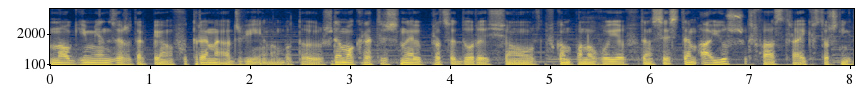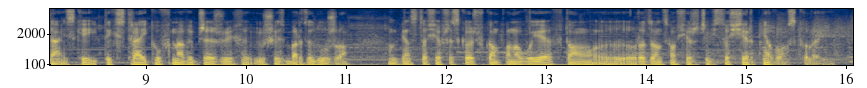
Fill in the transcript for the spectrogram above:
nogi między, że tak powiem, futrynę a drzwi, no bo to już demokratyczne procedury się wkomponowuje w ten system, a już trwa strajk w Stoczni Gdańskiej. Tych strajków na wybrzeżu już jest bardzo dużo, więc to się wszystko już wkomponowuje w tą y, rodzącą się rzeczywistość sierpniową z kolei.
